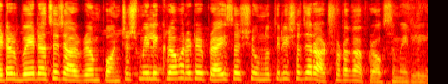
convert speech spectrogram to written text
এটার ওয়েট আছে চার গ্রাম পঞ্চাশ মিলিগ্রাম আর এটার প্রাইস আসছে উনত্রিশ হাজার আটশো টাকা অ্যাপ্রক্সিমেটলি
